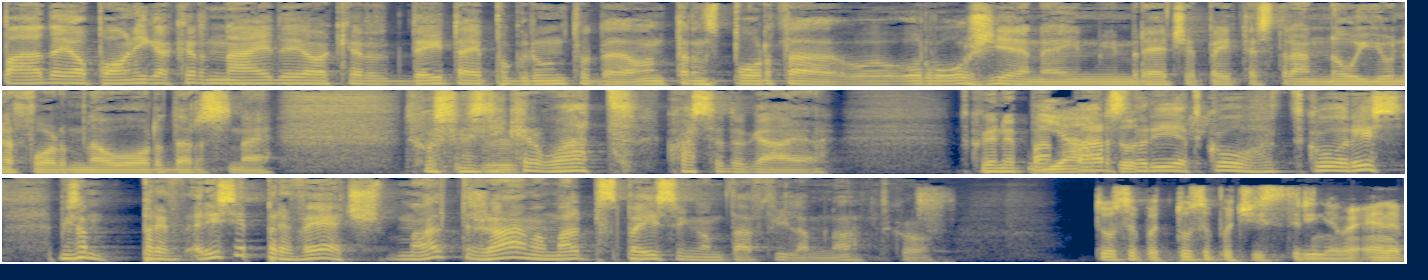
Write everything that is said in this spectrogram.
padajo, pa oni ga kar najdejo, ker Dejta je pogrunto, da on transporta orožje ne, in jim reče: pejte stran, no uniform, no orders. Ne. Tako se mi zdi, ker what, kaj se dogaja. Tako je ne pa Ja, par to- stvari, je tako, tako res, mislim, pre, res je preveč, malo težav ima, malo s pacingom ta film. No, tako. To se pa, to se pa čist strinjam. Ene,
